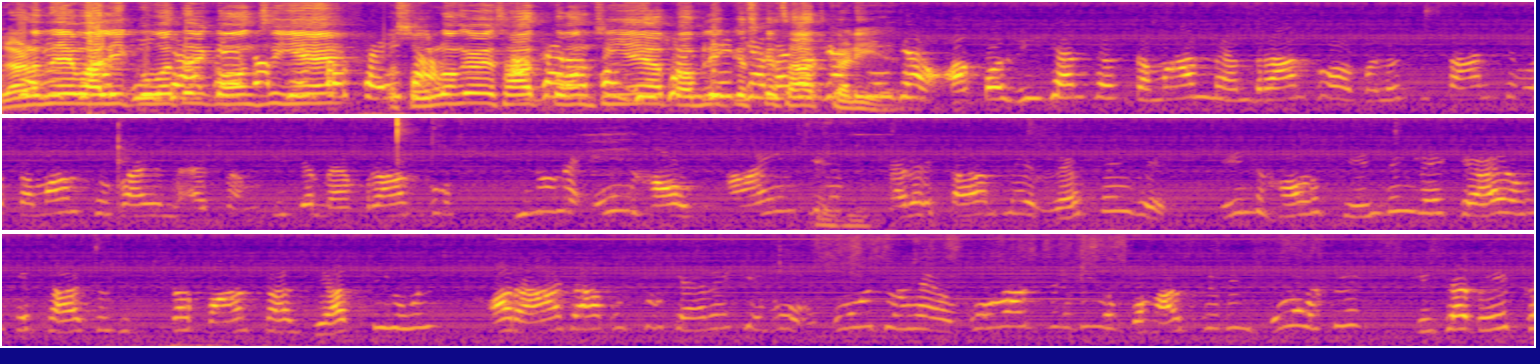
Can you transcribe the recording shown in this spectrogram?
لڑنے والی قوتیں کون سی ہیں؟ اصولوں کے ساتھ کون سی ہیں؟ پبلک کس کے ساتھ کھڑی ہے؟ اپوزیشن کے تمام ممبران کو اور بلوچستان کے وہ تمام صوبائی اسمبلی کے ممبران کو جنہوں نے ان ہاؤس آئین کے پریشان میں رہتے ہوئے ان ہاؤس چینجنگ لے کے آئے ان کے ساتھ جو جس کا پانچ سال زیادتی ہوئی اور آج آپ اس کو کہہ رہے ہیں کہ وہ وہ جو ہے وہ ہاؤس چینجنگ وہ ہاؤس چینجنگ وہ ہوتی کہ جب ایک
